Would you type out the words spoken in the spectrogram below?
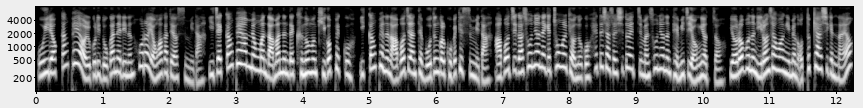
오히려 깡패의 얼굴이 녹아내리는 호러 영화가 되었습니다. 이제 깡패 한 명만 남았는데 그놈은 기겁했고 이 깡 패는 아버지한테 모든 걸 고백했습니다. 아버지가 소년에게 총을 겨누고 헤드샷을 시도했지만 소년은 데미지 0이었죠. 여러분은 이런 상황이면 어떻게 하시겠나요?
